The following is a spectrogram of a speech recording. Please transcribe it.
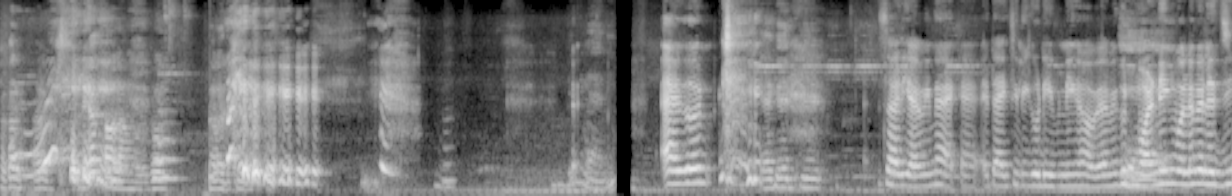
সকাল এখন সরি আমি না এটা অ্যাকচুয়ালি গুড ইভিনিং হবে। আমি গুড মর্নিং বলে ফেলেছি।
